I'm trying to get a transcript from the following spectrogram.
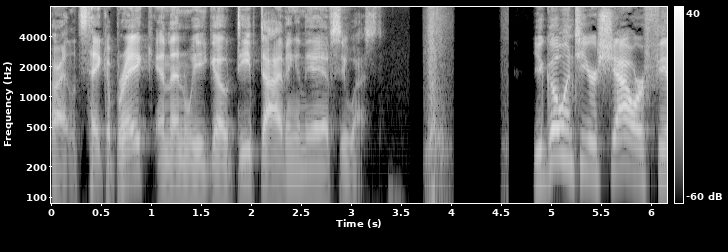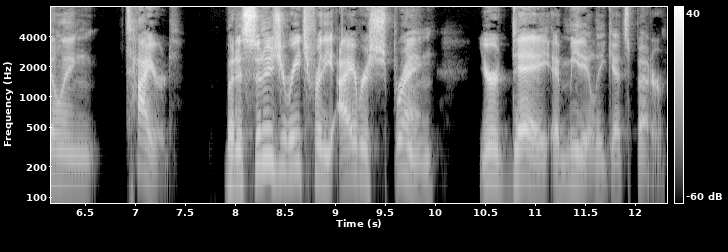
All right, let's take a break and then we go deep diving in the AFC West. You go into your shower feeling tired, but as soon as you reach for the Irish Spring, your day immediately gets better.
